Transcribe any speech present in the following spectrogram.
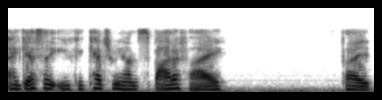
I guess that you could catch me on Spotify, but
